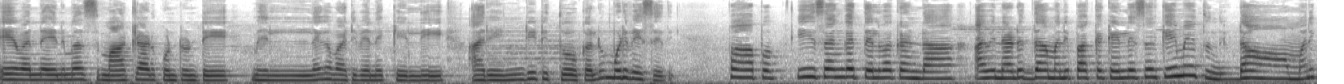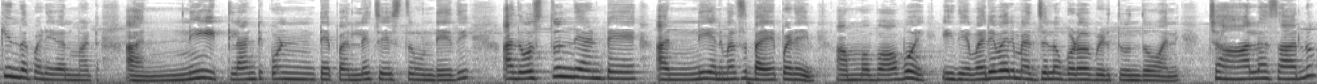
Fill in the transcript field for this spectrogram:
ఏమన్నా ఎనిమల్స్ మాట్లాడుకుంటుంటే మెల్లగా వాటి వెనక్కి వెళ్ళి ఆ రెండిటి తోకలు ముడివేసేది. పాపం ఈ సంగతి తెలియకుండా అవి నడుద్దామని పక్కకి వెళ్ళేసరికి ఏమవుతుంది డామ్ అని కింద పడేవి అనమాట అన్నీ ఇట్లాంటి కొంటే పనులే చేస్తూ ఉండేది. అది వస్తుంది అంటే అన్ని ఎనిమల్స్ భయపడేవి. అమ్మ బాబోయ్ ఇది ఎవరెవరి మధ్యలో గొడవ పెడుతుందో అని. చాలాసార్లు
